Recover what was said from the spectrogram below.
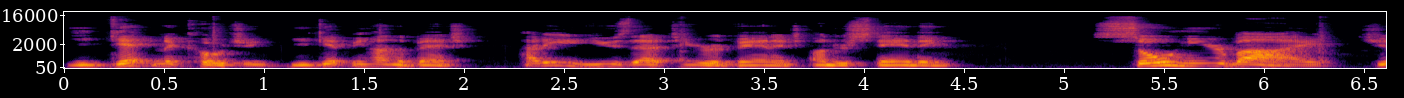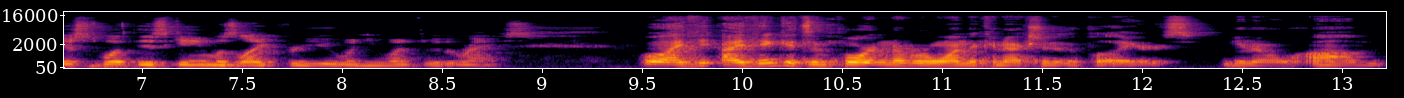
You get into coaching, you get behind the bench. How do you use that to your advantage, understanding so nearby just what this game was like for you when you went through the ranks? Well, I, th- I think it's important, number one, the connection to the players. You know, um,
